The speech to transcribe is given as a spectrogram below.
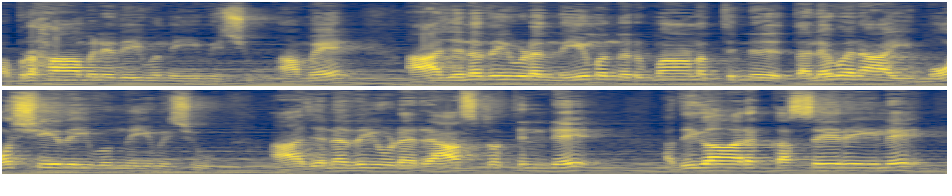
അബ്രഹാമിനെ ദൈവം നിയമിച്ചു. അമേൻ ആ ജനതയുടെ നിയമനിർമ്മാണത്തിന് തലവനായി മോശയെ ദൈവം നിയമിച്ചു. ആ ജനതയുടെ രാഷ്ട്രത്തിന്റെ അധികാര കസേരയിലെ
